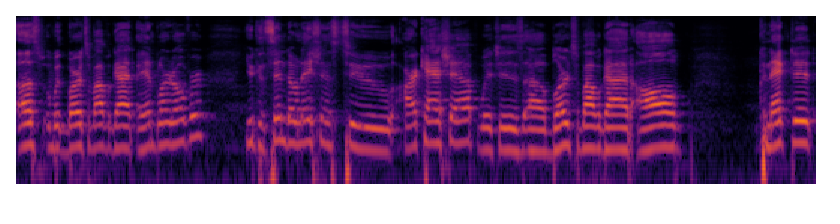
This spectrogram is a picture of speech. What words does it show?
us with Blerd Survival Guide and Blurred Over, you can send donations to our Cash App, which is uh, Blerd Survival Guide, all connected,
